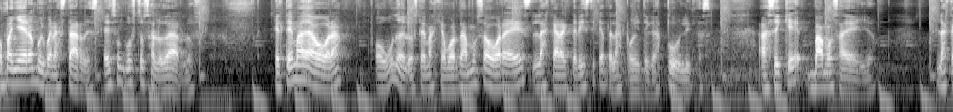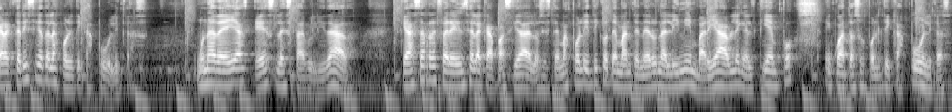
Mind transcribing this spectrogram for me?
Compañeros, muy buenas tardes. Es un gusto saludarlos. El tema de ahora, o uno de los temas que abordamos ahora, es las características de las políticas públicas. Así que vamos a ello. Las características de las políticas públicas. Una de ellas es la estabilidad, que hace referencia a la capacidad de los sistemas políticos de mantener una línea invariable en el tiempo en cuanto a sus políticas públicas,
